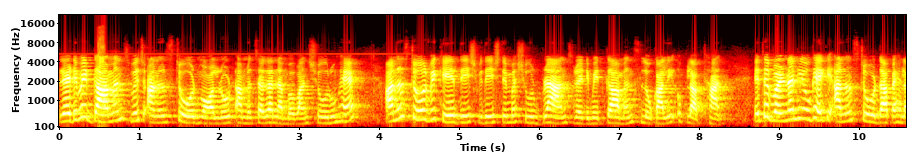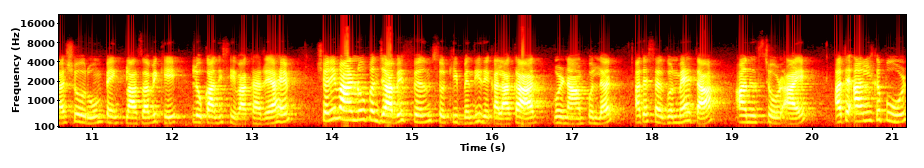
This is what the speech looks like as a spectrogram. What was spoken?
ਰੈਡੀਮੇਡ ਗਾਰਮੈਂਟਸ ਵਿੱਚ Anil store mall road Amritsar ਦਾ ਨੰਬਰ 1 ਸ਼ੋਰੂਮ ਹੈ ਅਨਿਲ ਸਟੋਰ ਵਿਖੇ ਦੇਸ਼ ਵਿਦੇਸ਼ ਦੇ ਮਸ਼ਹੂਰ ਬ੍ਰਾਂਡਸ ਰੈਡੀਮੇਡ ਗਾਰਮੈਂਟਸ ਲੋਕਾਂ ਲਈ ਉਪਲਬਧ ਹਨ। ਇੱਥੇ ਵਰਣਨਯੋਗ ਹੈ ਕਿ ਅਨਿਲ ਸਟੋਰ ਦਾ ਪਹਿਲਾ ਸ਼ੋਰੂਮ ਪਿੰਕ ਪਲਾਜ਼ਾ ਵਿਖੇ ਲੋਕਾਂ ਦੀ ਸੇਵਾ ਕਰ ਰਿਹਾ ਹੈ। ਸ਼ਨੀਵਾਰ ਨੂੰ ਪੰਜਾਬੀ ਫਿਲਮ ਸੁਰਖੀ ਬਿੰਦੀ ਦੇ ਕਲਾਕਾਰ ਗੁਰਨਾਮ ਪੁੱਲਰ ਅਤੇ ਸਰਗੁਣ ਮਹਿਤਾ ਅਨਿਲ ਸਟੋਰ ਆਏ ਅਤੇ ਅਨਿਲ ਕਪੂਰ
